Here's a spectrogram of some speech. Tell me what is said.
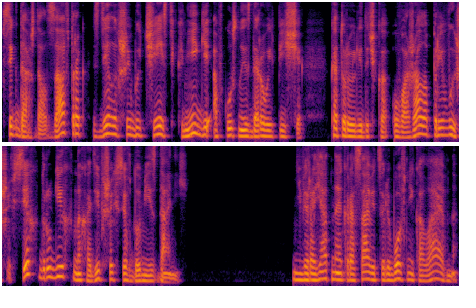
всегда ждал завтрак, сделавший бы честь книге о вкусной и здоровой пище, которую Лидочка уважала превыше всех других, находившихся в доме изданий. Невероятная красавица Любовь Николаевна,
